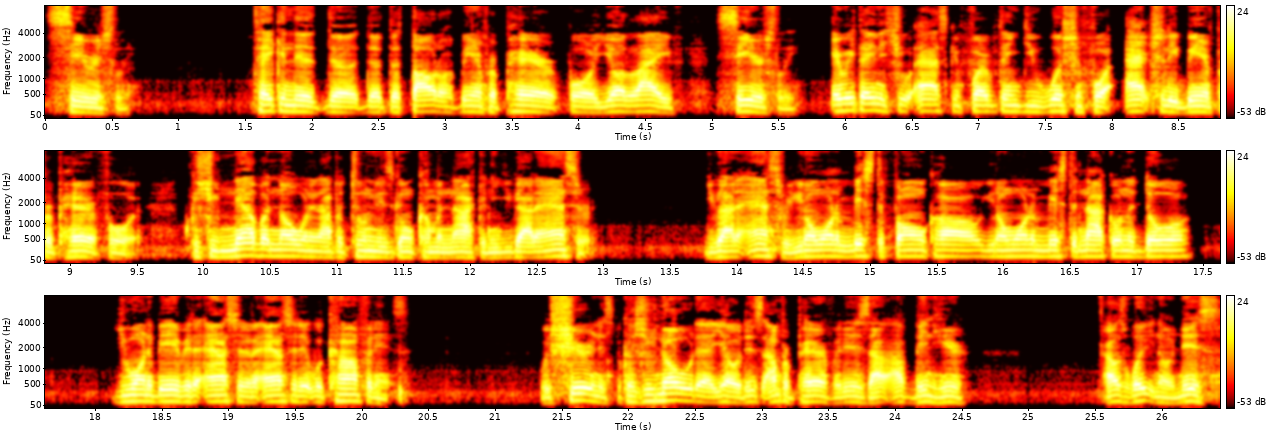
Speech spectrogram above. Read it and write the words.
seriously. Taking the, the, the, the thought of being prepared for your life seriously. Everything that you're asking for, everything you're wishing for, actually being prepared for it. Because you never know when an opportunity is going to come and knocking and you got to answer it. You got to answer it. You don't want to miss the phone call. You don't want to miss the knock on the door. You want to be able to answer it and answer it with confidence, with sureness, because you know that, yo, this, I'm prepared for this. I, I've been here. I was waiting on this.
